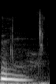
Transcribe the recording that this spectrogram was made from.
嗯。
